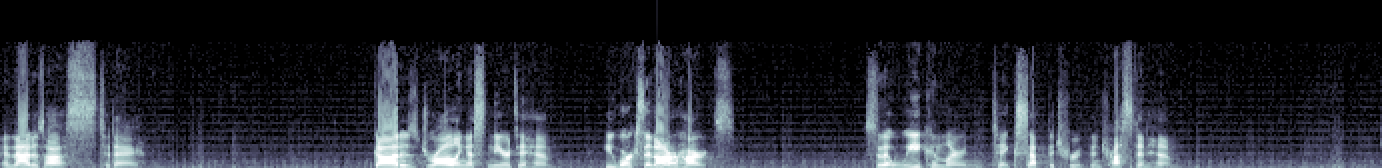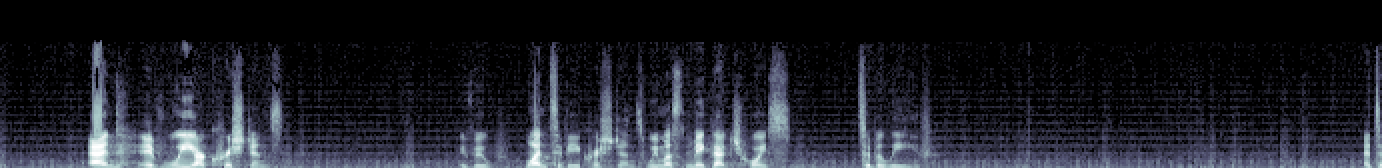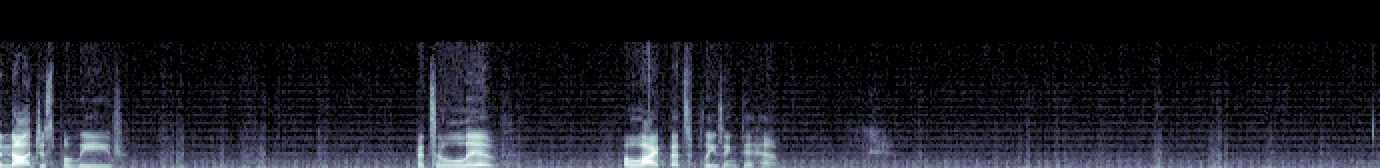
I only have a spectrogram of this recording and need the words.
And that is us today. God is drawing us near to Him. He works in our hearts so that we can learn to accept the truth and trust in Him. And if we are Christians, if we want to be Christians, we must make that choice to believe. And to not just believe, but to live a life that's pleasing to Him.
